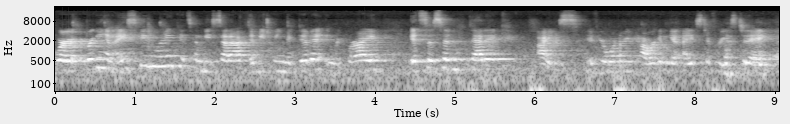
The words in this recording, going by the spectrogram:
We're bringing an ice skating rink. It's going to be set up in between McDivitt and McBride. It's a synthetic ice. If you're wondering how we're going to get ice to freeze today,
